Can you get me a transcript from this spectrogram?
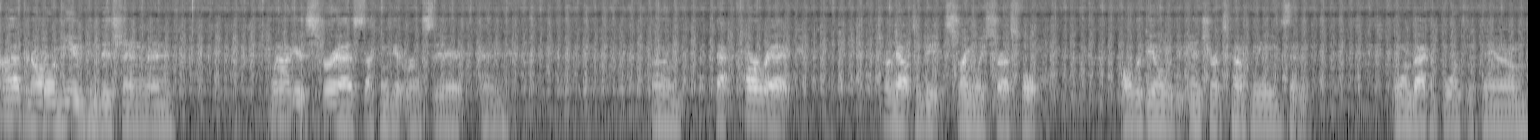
I have an autoimmune condition and when I get stressed I can get real sick and um, that car wreck turned out to be extremely stressful. All the dealing with the insurance companies and going back and forth with them.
